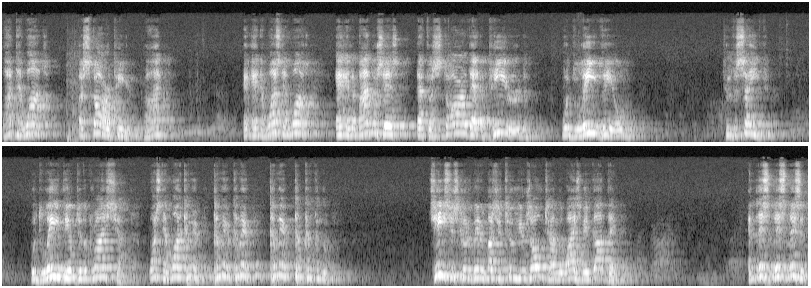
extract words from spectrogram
What? Now, watch. A star appeared, right? And, and watch that, watch. And, and the Bible says that the star that appeared would lead them to the Savior, would lead them to the Christ child. Watch that, watch. Come here, come here, come here, come here, come, come, come. Jesus could have been as much as two years old time the wise men got there. And listen, listen, listen.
